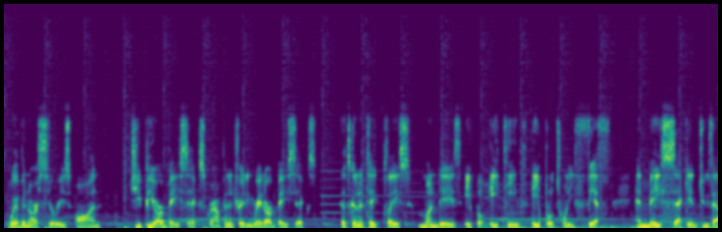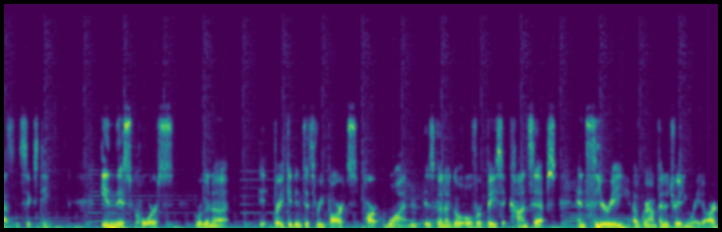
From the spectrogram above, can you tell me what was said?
webinar series on GPR basics, ground penetrating radar basics, that's going to take place Mondays, April 18th, April 25th, and May 2nd, 2016. In this course, we're going to break it into three parts. Part one is going to go over basic concepts and theory of ground penetrating radar.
